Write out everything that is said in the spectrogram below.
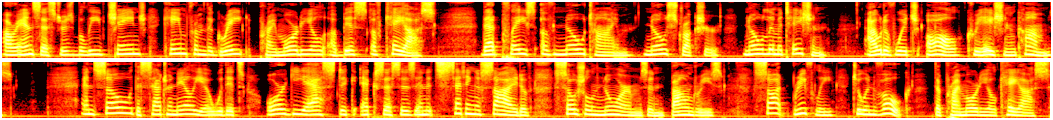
Our ancestors believed change came from the great primordial abyss of chaos, that place of no time, no structure, no limitation, out of which all creation comes. And so the Saturnalia, with its orgiastic excesses and its setting aside of social norms and boundaries, sought briefly to invoke the primordial chaos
